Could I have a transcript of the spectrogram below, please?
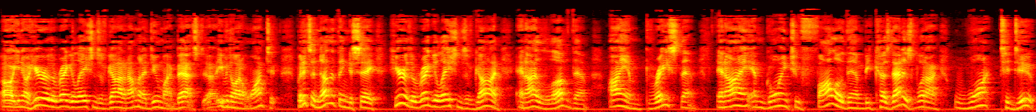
oh, you know, here are the regulations of God and I'm going to do my best, uh, even though I don't want to. But it's another thing to say, here are the regulations of God and I love them. I embrace them and I am going to follow them because that is what I want to do.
